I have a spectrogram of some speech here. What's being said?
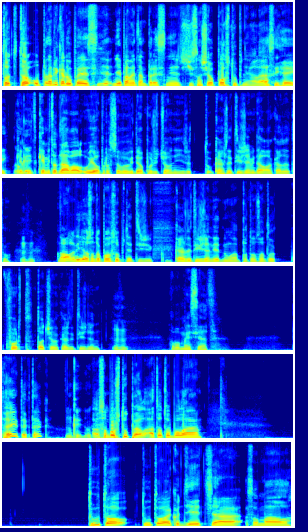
to, to napríklad úplne si ne, nepamätám presne, či som šiel postupne, ale asi hej, keď, okay. mi, keď mi to dával Ujo proste vo videopožičovni, že tu, každý týždeň mi dával kazetu. Uh-huh. No ale videl som to postupne, týž, každý týždeň jednu a potom som to furt točil každý týždeň. Uh-huh. Alebo mesiac. Hej, tak tak. Okay, okay. A som bol štúpel a toto bola túto, túto ako dieťa som mal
